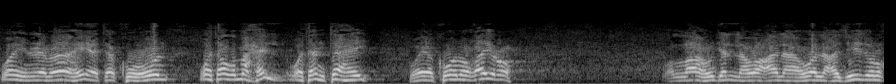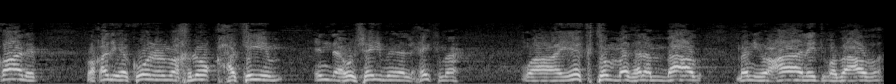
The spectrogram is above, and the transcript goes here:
وإنما هي تكون وتضمحل وتنتهي ويكون غيره. والله جل وعلا هو العزيز الغالب وقد يكون المخلوق حكيم عنده شيء من الحكمة ويكتم مثلا بعض من يعالج وبعض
